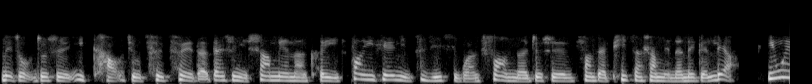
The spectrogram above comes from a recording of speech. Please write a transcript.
那种就是一烤就脆脆的，但是你上面呢可以放一些你自己喜欢放的，就是放在披萨上面的那个料。因为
